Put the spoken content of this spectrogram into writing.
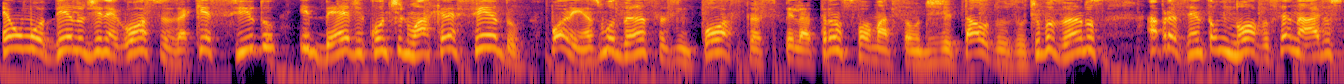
é um modelo de negócios aquecido e deve continuar crescendo. Porém, as mudanças impostas pela transformação digital dos últimos anos apresentam novos cenários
